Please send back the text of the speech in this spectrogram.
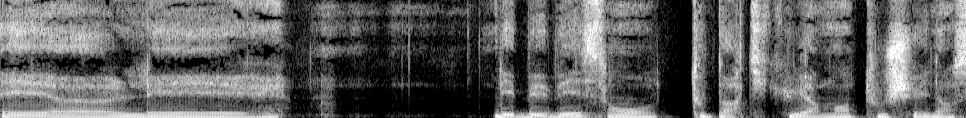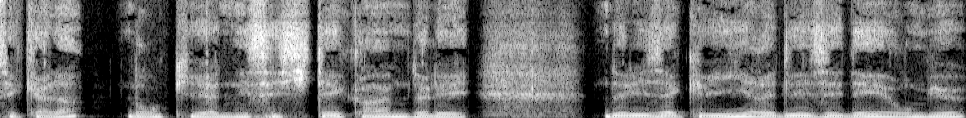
Et euh, les bébés sont tout particulièrement touchés dans ces cas-là. Donc il y a nécessité quand même de les, de les accueillir et de les aider au mieux,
